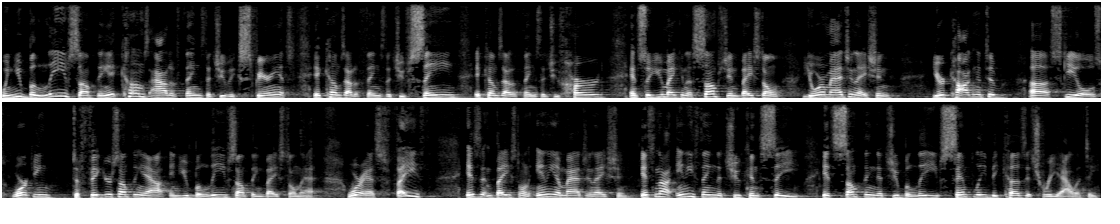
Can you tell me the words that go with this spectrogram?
when you believe something, it comes out of things that you've experienced, it comes out of things that you've seen, it comes out of things that you've heard. And so, you make an assumption based on your imagination, your cognitive uh, skills working to figure something out and you believe something based on that. Whereas faith isn't based on any imagination. It's not anything that you can see. It's something that you believe simply because it's reality.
